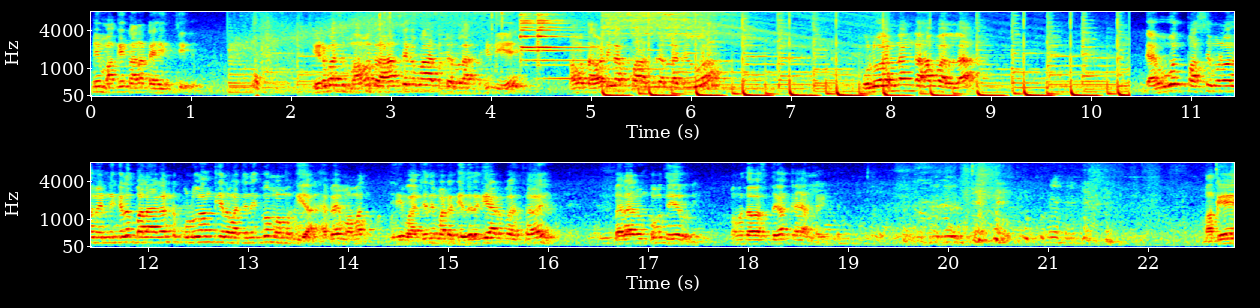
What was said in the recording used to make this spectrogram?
මේ මගේ කනට ඇහිච්ච එක. ඊට පස්සේ මම ක්ලාස් එක පාස් කරලා හිටියේ. මම තව ටිකක් පාස් කරලා කිව්වා පුළුවන් නම් ගහපල්ලා. ගැහුවොත් පස්සේ මොනවද වෙන්නේ කියලා බලා ගන්න පුළුවන් කියන වචනේ කිව්වා මම ගියා. හැබැයි මමත් මේ වචනේ මට ගෙදර ගියාට පස්සේ තමයි බැලරුම්කම තේරුනේ. මම දවස් දෙකක් ඇහැරලා ඉන්නේ. මගේ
